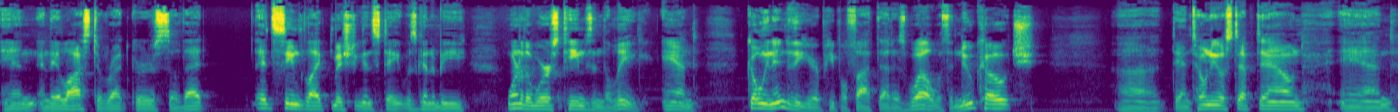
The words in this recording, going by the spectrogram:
and and they lost to Rutgers, so that it seemed like Michigan State was going to be one of the worst teams in the league. And going into the year, people thought that as well. With a new coach, uh, Dantonio stepped down, and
